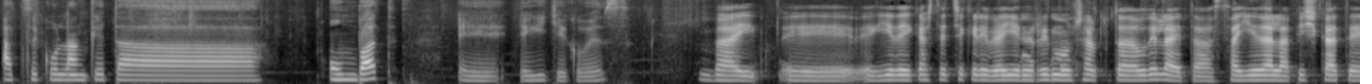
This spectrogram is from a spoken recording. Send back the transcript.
atzeko lanketa on bat e, egiteko ez. Bai, e, egia da ikastetxek ere behaien erritmon sartuta daudela eta zaila dela pixkat e,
